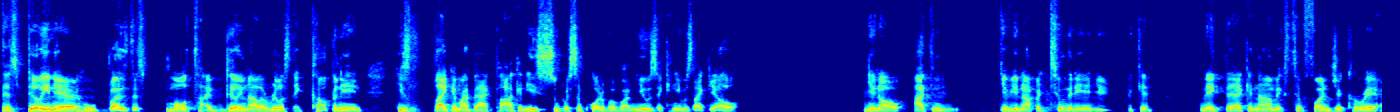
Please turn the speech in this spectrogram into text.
this billionaire who runs this multi-billion dollar real estate company and he's like in my back pocket he's super supportive of my music and he was like yo you know i can give you an opportunity and you, you could make the economics to fund your career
